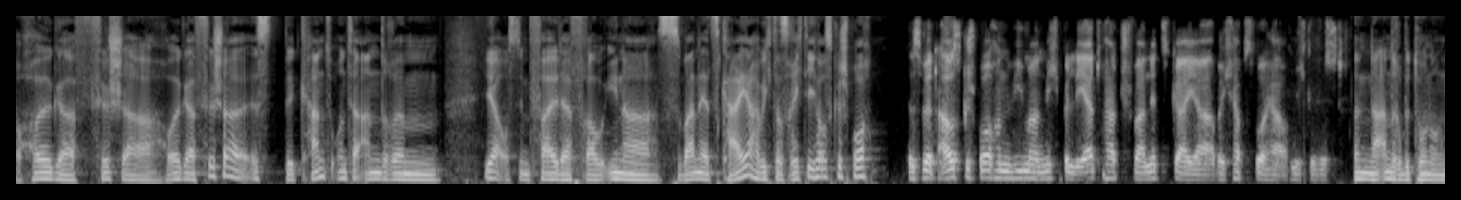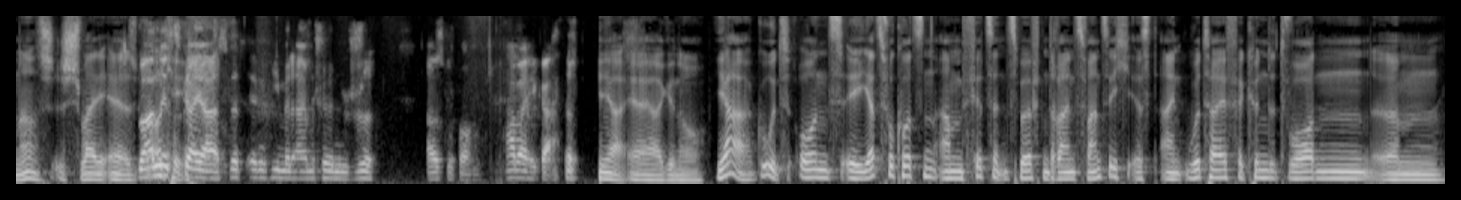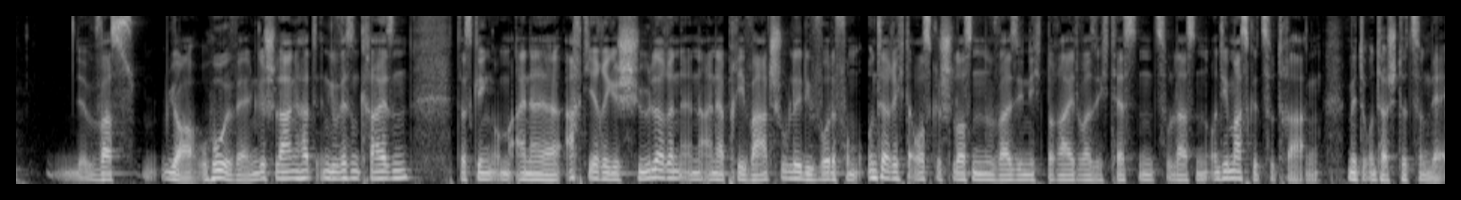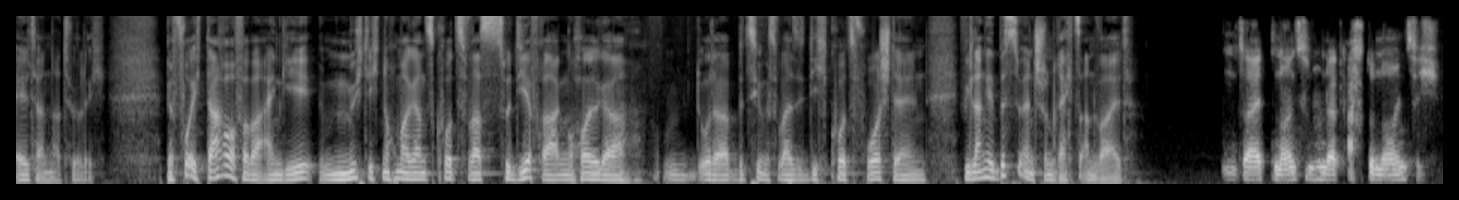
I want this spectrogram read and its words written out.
Holger Fischer. Holger Fischer ist bekannt unter anderem ja aus dem Fall der Frau Ina Swanetskaya. Habe ich das richtig ausgesprochen? Es wird ausgesprochen, wie man mich belehrt hat, Schwanitzkaya, aber ich habe es vorher auch nicht gewusst. Eine andere Betonung, ne? Schwa äh, Schwanitzkaya, okay. es wird irgendwie mit einem schönen J ausgesprochen. Aber egal. Ja, ja, ja, genau. Ja, gut. Und äh, jetzt vor kurzem am 14.12.23 ist ein Urteil verkündet worden, ähm, was ja hohe Wellen geschlagen hat in gewissen Kreisen. Das ging um eine achtjährige Schülerin in einer Privatschule, die wurde vom Unterricht ausgeschlossen, weil sie nicht bereit war, sich testen zu lassen und die Maske zu tragen, mit Unterstützung der Eltern natürlich. Bevor ich darauf aber eingehe, möchte ich noch mal ganz kurz was zu dir fragen, Holger, oder beziehungsweise dich kurz vorstellen. Wie lange bist du denn schon Rechtsanwalt? Seit 1998.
